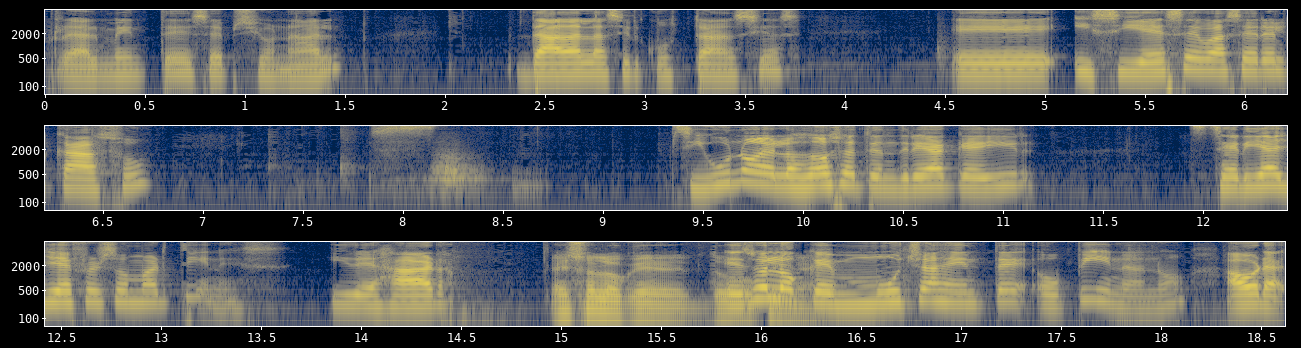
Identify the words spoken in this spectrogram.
realmente excepcional, dadas las circunstancias. Eh, y si ese va a ser el caso, si uno de los dos se tendría que ir, sería Jefferson Martínez y dejar Eso es lo que tú eso es lo que mucha gente opina, ¿no? Ahora,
